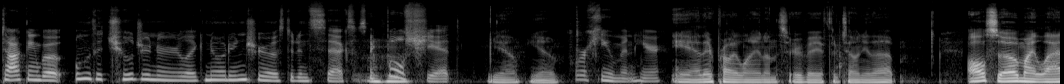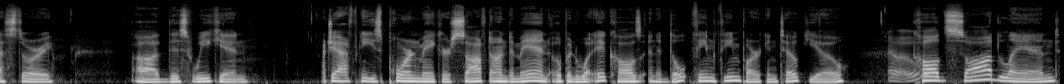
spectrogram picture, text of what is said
talking about, oh, the children are like not interested in sex? It's like Mhm. bullshit. Yeah, yeah. We're human here. Yeah, they're probably lying on the survey if they're telling you that. Also, my last story uh, this weekend Japanese porn maker Soft On Demand opened what it calls an adult themed theme park in Tokyo Oh. called Sodland,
